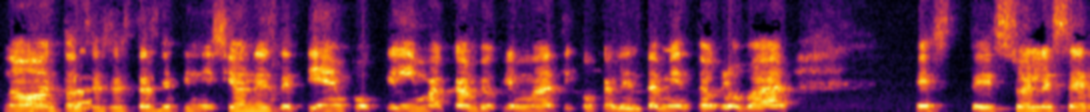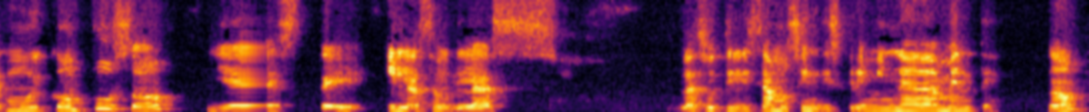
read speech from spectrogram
¿no? Entonces, estas definiciones de tiempo, clima, cambio climático, calentamiento global, este, suele ser muy confuso y, este, y las, las, las utilizamos indiscriminadamente, ¿no?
